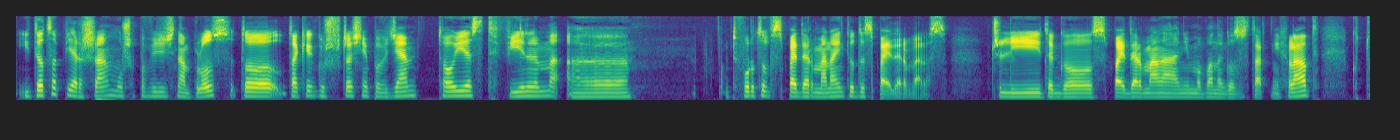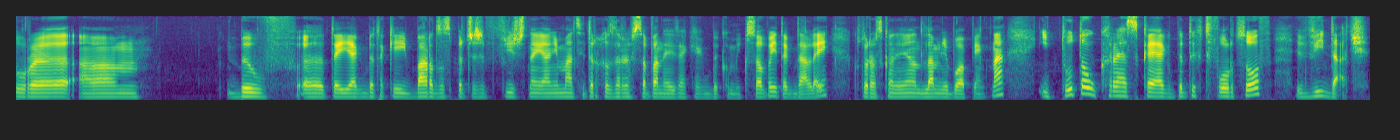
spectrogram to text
I to co pierwsze, muszę powiedzieć na plus, to tak jak już wcześniej powiedziałem, to jest film yy, twórców Spidermana Into the Spider-Verse, czyli tego Spidermana animowanego z ostatnich lat, który... Yy, był w e, tej jakby takiej bardzo specyficznej animacji, trochę zarysowanej tak jakby komiksowej i tak dalej, która skądinąd dla mnie była piękna. I tu tą kreskę jakby tych twórców widać.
